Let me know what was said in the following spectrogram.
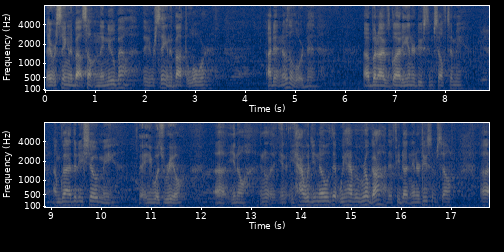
They were singing about something they knew about, they were singing about the Lord. I didn't know the Lord then, uh, but I was glad He introduced Himself to me. I'm glad that He showed me that He was real. Uh, you know, and how would you know that we have a real God if He doesn't introduce Himself? Uh,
